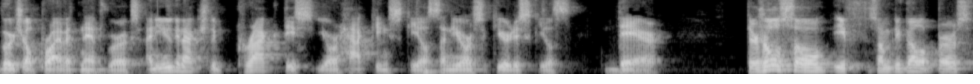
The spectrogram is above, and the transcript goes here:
virtual private networks. And you can actually practice your hacking skills and your security skills there. There's also, if some developers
